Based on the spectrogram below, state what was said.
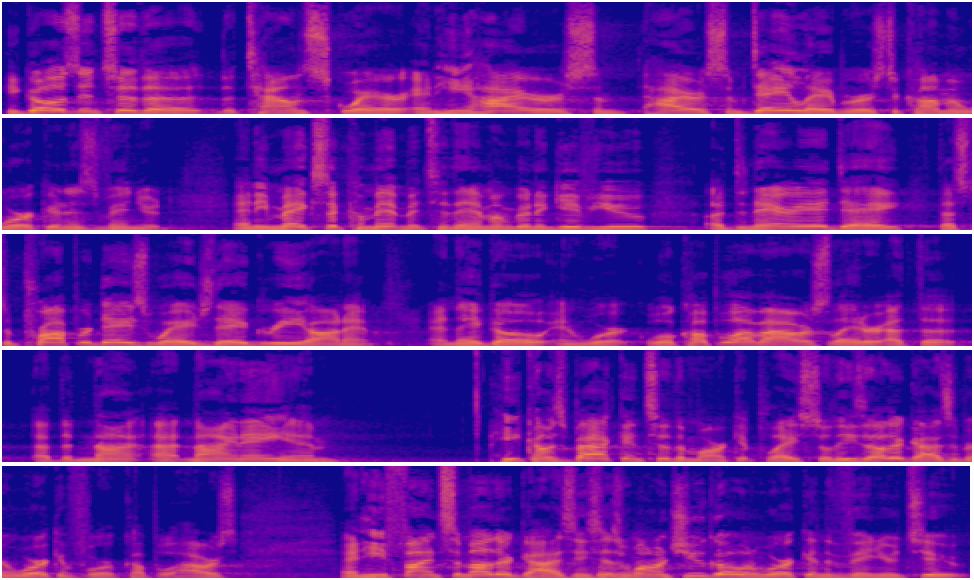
he goes into the, the town square and he hires some, hires some day laborers to come and work in his vineyard. And he makes a commitment to them I'm going to give you a denarii a day. That's the proper day's wage. They agree on it and they go and work. Well, a couple of hours later at, the, at, the ni- at 9 a.m., he comes back into the marketplace. So these other guys have been working for a couple hours. And he finds some other guys and he says, Why don't you go and work in the vineyard too?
